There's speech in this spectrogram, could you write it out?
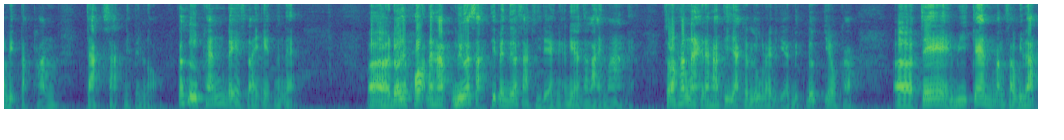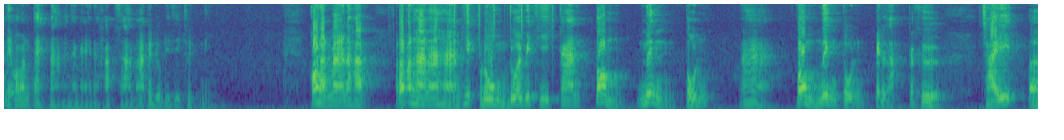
ผลิตภัณฑ์จากสัตว์เนี่ยเป็นรอง ก็คือ plant based diet นั่นแหละโดยเฉพาะนะครับเนื้อสัตว์ที่เป็นเนื้อสัตว์สีแดงเนี่ยอันนี้อันตรายมากเลยสำหรับท่านไหนนะครับที่อยากจะรู้รายละเอียดลึกๆเกี่ยวกับเอ่อเจวีแกนมังสวิรัตเนี่ยว่ามันแตกต่างกันยังไงนะครับ สามารถไปดูได้ที่คลิปนี้ ข้อถัดมานะครับ รับประทานอาหารที่ปรุงด้วยวิธีการต้มนึ่งตุนอ่าต้มนึ่งตุนเป็นหลักก็คือ ใช้เอ่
